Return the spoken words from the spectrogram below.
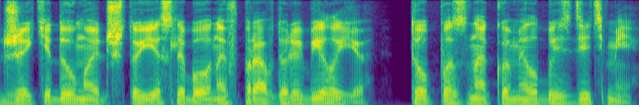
Джеки думает, что если бы он и вправду любил ее, то познакомил бы с детьми.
